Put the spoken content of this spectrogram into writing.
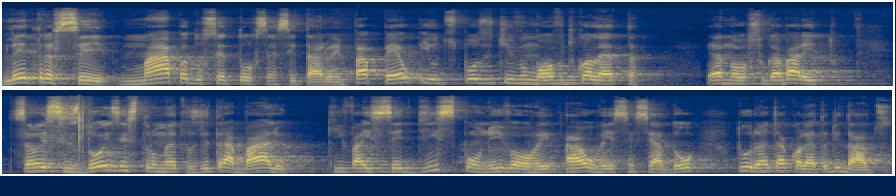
Letra C, mapa do setor censitário em papel e o dispositivo móvel de coleta. É nosso gabarito. São esses dois instrumentos de trabalho que vai ser disponível ao recenseador durante a coleta de dados.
